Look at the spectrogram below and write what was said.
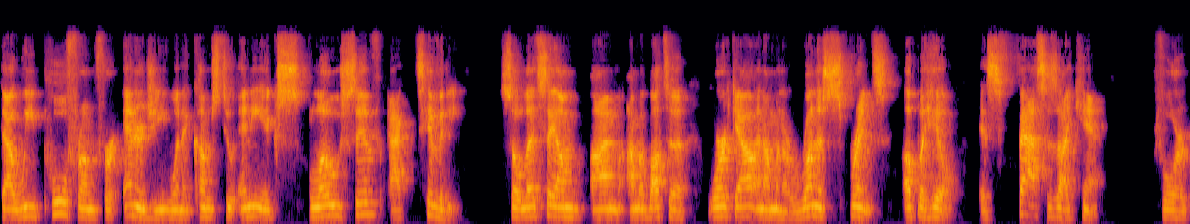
that we pull from for energy when it comes to any explosive activity. So let's say I'm I'm I'm about to work out and I'm gonna run a sprint up a hill as fast as I can for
